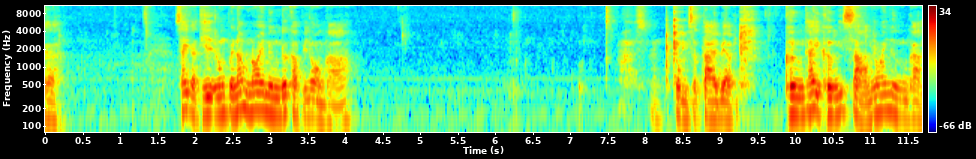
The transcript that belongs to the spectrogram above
ค่ะ ส่กะทิลงไปน้ำน้อยหนึ่งเด้อค่ะพี่น้องค่ะต้มสไตล์แบบเคืองไทยเคืองอีสานน้อยหนึ่งค่ะ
